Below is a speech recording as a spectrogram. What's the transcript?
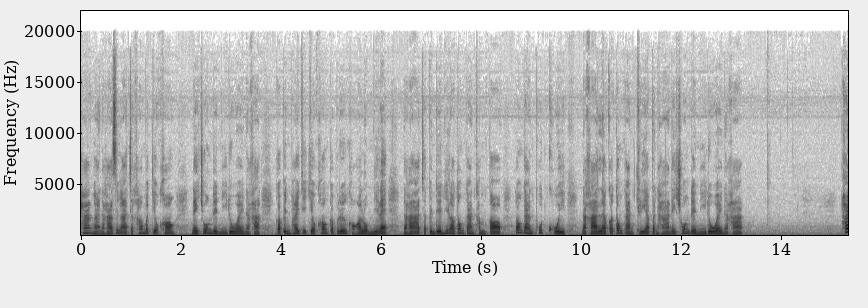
ช่างอะนะคะ ซึ่งอาจจะเข้ามาเกี่ยวข้องในช่วงเดือนนี้ด้วยนะคะ ก็เป็นไพ่ที่เกี่ยวข้องกับเรื่องของอารมณ์นี่แหละนะคะ อาจจะเป็นเดือนที่เราต้องการคำตอบ ต้องการพูดคุยนะคะ แล้วก็ต้องการเคลียร์ปัญหาในช่วงเดือนนี้ด้วยนะคะไพ่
